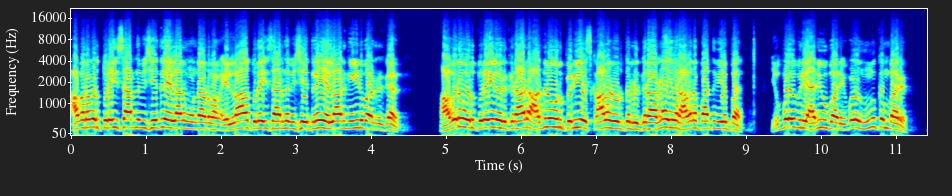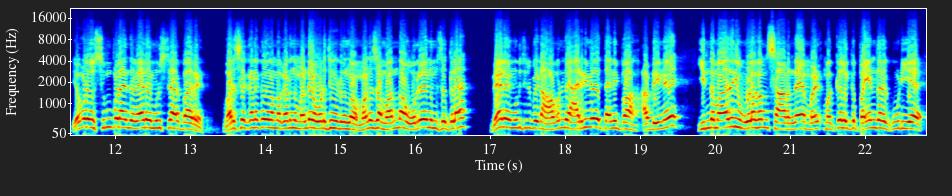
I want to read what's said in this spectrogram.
அவரவர் துறை சார்ந்த விஷயத்துல எல்லாரும் கொண்டாடுவாங்க. எல்லா துறை சார்ந்த விஷயத்திலயும் எல்லாருக்கும் ஈடுபாடு இருக்காரு அவரும் ஒரு துறையில இருக்கிறாரு அதுல ஒரு பெரிய ஸ்காலர் ஒருத்தர் இருக்கிறாருன்னா இவர் அவரை பார்த்து வியப்பார். எவ்வளவு பெரிய அறிவு பாரு எவ்வளவு நுணுக்கம் பாரு எவ்வளவு சிம்பிளா இந்த வேலையை முடிச்சிட்டாரு பாரு. வருஷ கணக்குல நம்ம கடந்து மண்டையை உடச்சுக்கிட்டு இருந்தோம். மனுஷன் வந்தா ஒரே நிமிஷத்துல வேலையை முடிச்சுட்டு போயிட்டான். அவருடைய அறிவே தனிப்பா அப்படின்னு இந்த மாதிரி உலகம் சார்ந்த ம- மக்களுக்கு பயன் தரக்கூடிய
